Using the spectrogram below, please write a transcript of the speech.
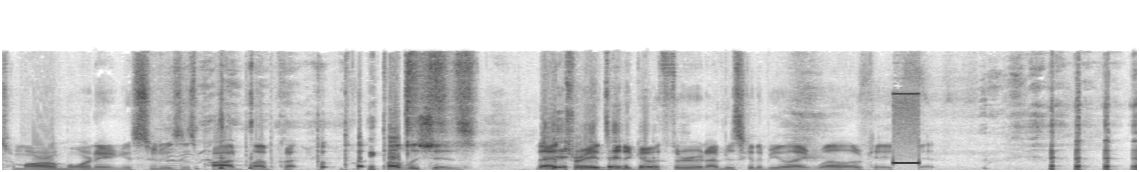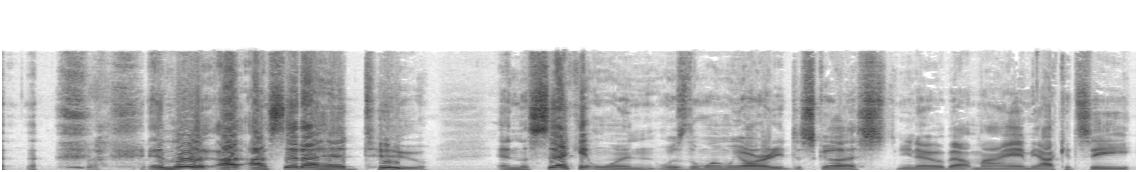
tomorrow morning, as soon as this pod pub, pu- pu- publishes, that trade's going to go through, and I'm just going to be like, well, okay, shit. And look, I, I said I had two, and the second one was the one we already discussed. You know about Miami. I could see,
